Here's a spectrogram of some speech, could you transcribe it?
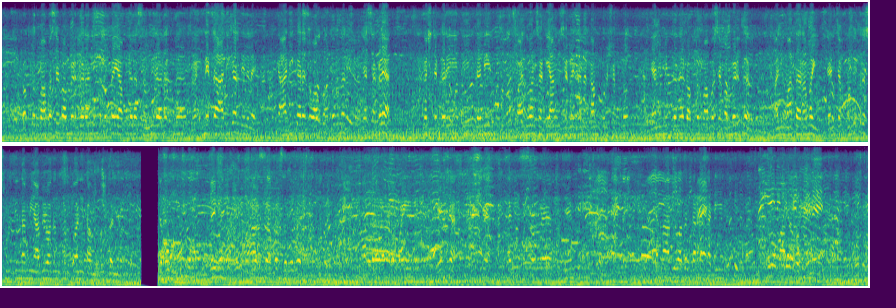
डॉक्टर बाबासाहेब आंबेडकरांनी जो काही आपल्याला संविधानातनं घटनेचा अधिकार दिलेला आहे त्या अधिकाराचा वापर करूनच या सगळ्या कष्टकरी दलित बांधवांसाठी आम्ही सगळेजण काम करू शकलो. या निमित्तानं डॉक्टर बाबासाहेब आंबेडकर आणि माता रमाई यांच्या पवित्र स्मृतींना मी अभिवादन करतो आणि थांबतो धन्यवाद. आज आपण सर्वजण माता रमाई यांच्या अभिवादन करण्यासाठी सर्व माता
